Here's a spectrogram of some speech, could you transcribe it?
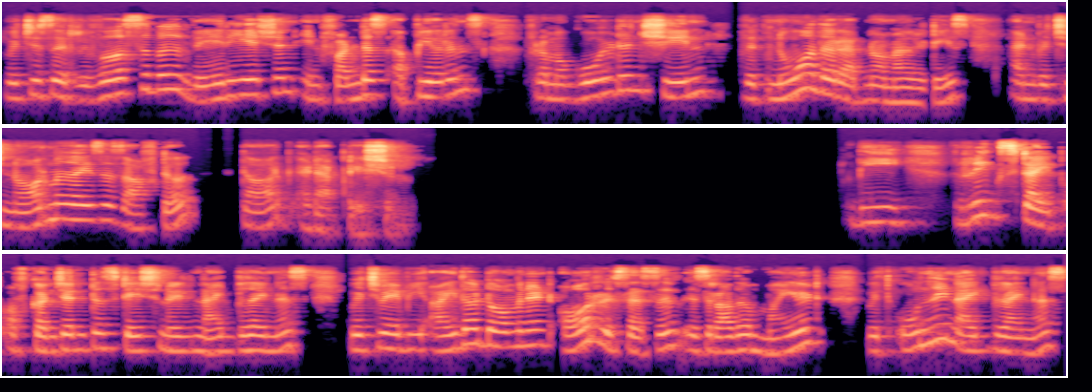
which is a reversible variation in fundus appearance from a golden sheen with no other abnormalities and which normalizes after dark adaptation. The Riggs type of congenital stationary night blindness, which may be either dominant or recessive, is rather mild with only night blindness,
